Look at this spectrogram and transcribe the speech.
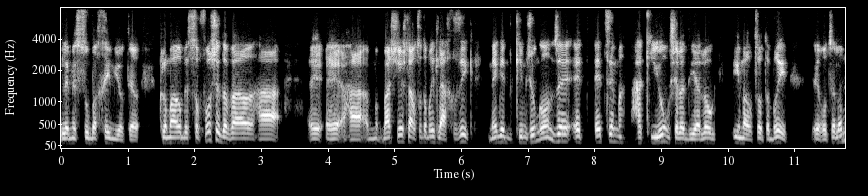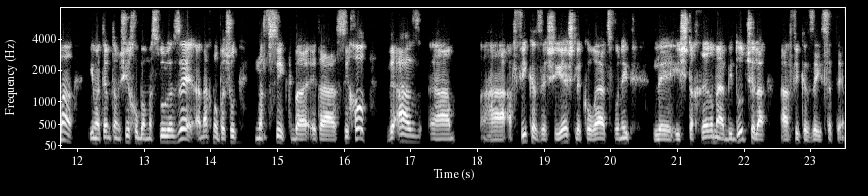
למסובכים יותר. כלומר, בסופו של דבר. מה שיש לארה"ב להחזיק נגד קים ג'ונג און זה את עצם הקיום של הדיאלוג עם הברית. רוצה לומר, אם אתם תמשיכו במסלול הזה, אנחנו פשוט נפסיק את השיחות, ואז האפיק הזה שיש לקוריאה הצפונית להשתחרר מהבידוד שלה, האפיק הזה ייסתם.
